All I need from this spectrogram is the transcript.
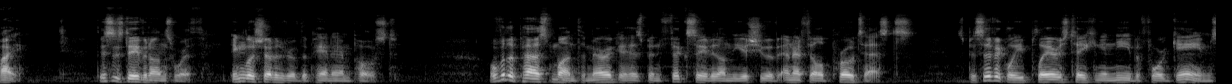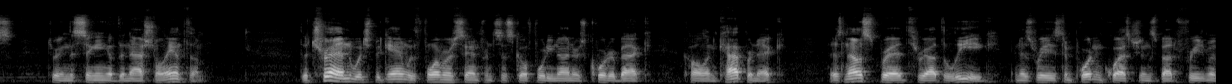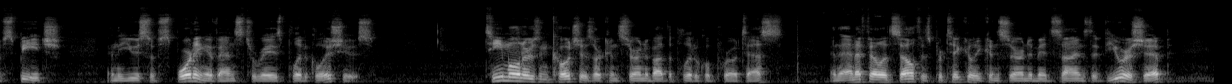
Hi, this is David Unsworth, English editor of the Pan Am Post. Over the past month, America has been fixated on the issue of NFL protests, specifically players taking a knee before games during the singing of the national anthem. The trend, which began with former San Francisco 49ers quarterback Colin Kaepernick, has now spread throughout the league and has raised important questions about freedom of speech and the use of sporting events to raise political issues. Team owners and coaches are concerned about the political protests, and the NFL itself is particularly concerned amid signs that viewership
